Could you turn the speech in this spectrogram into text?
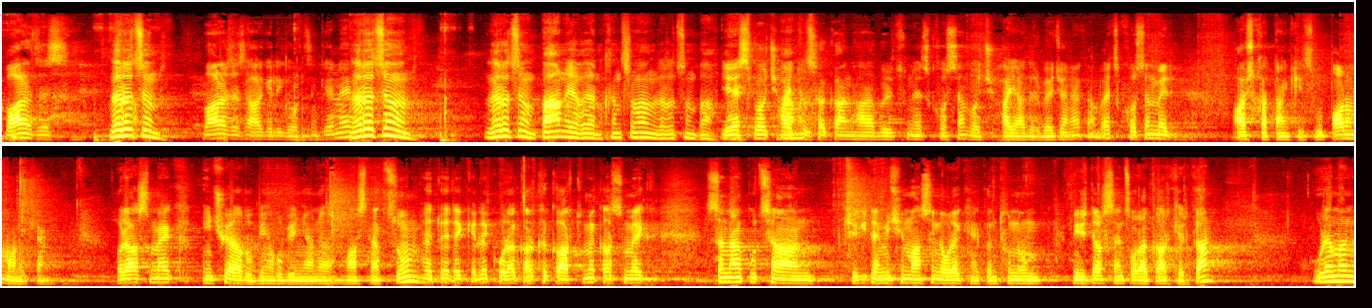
Բարև ձեզ։ Լրություն, Բարև ձեզ հարգելի գործընկերներ։ լրություն, լրություն, պարոն Եղյան, խնդրում եմ լրություն բա։ Ես ոչ հայ-թուրքական հարաբերությունից խոսեմ, ոչ հայ-ադրբեջանական, բայց խոսեմ մեր աշխատանքից ու պարոն Մանուկյան, որ ասում եք ինչու է Ռուբին Ռուբինյանը մասնակցում, հետո եկել եք օրակարգը կարդում եք, ասում եք սնանկության, չգիտեմ ինչի մասին օրենք եք ընդունում, միջդեռ սենց օրակարգեր կան։ Ուրեմն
